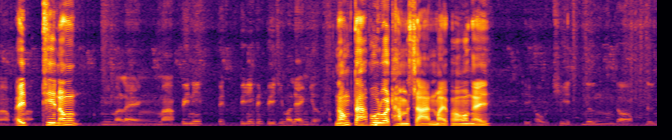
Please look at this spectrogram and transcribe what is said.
มากเพราะไอ้ว่าที่น้องมีแมลงมากปีนี้เป็นปีนี้เป็นปีที่แมลงเยอะครับน้องตาพูดว่าทำสารหมายความว่าไงที่เขา ฉีดดึงดอกดึง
